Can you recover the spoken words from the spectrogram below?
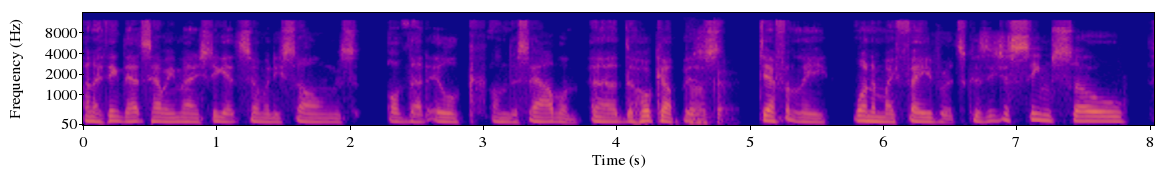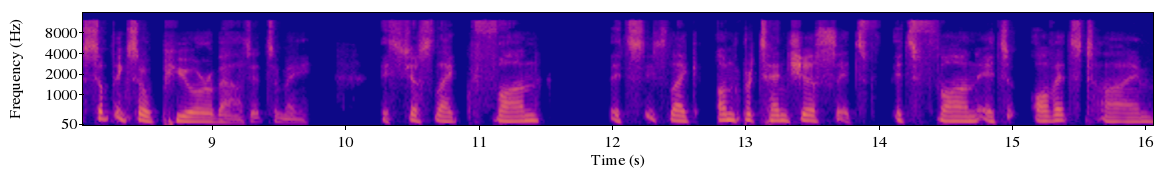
And I think that's how we managed to get so many songs of that ilk on this album. Uh, the hookup is Okay. definitely one of my favorites because it just seems so something so pure about it to me. It's just like fun. It's it's like unpretentious. It's it's fun. It's of its time.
